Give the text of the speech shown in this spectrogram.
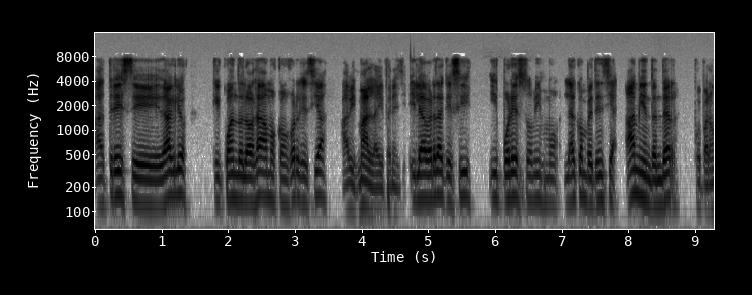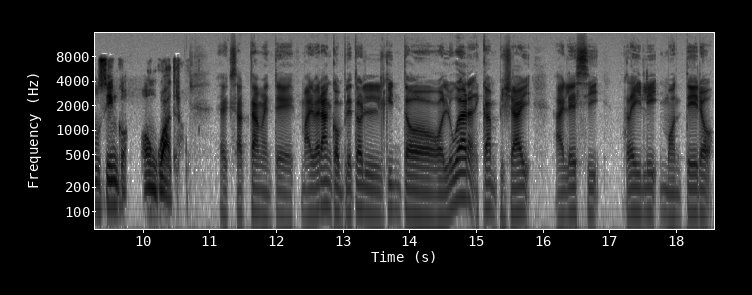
a 13 Daglio, que cuando lo hablábamos con Jorge decía abismal la diferencia. Y la verdad que sí, y por eso mismo la competencia, a mi entender, fue para un 5 o un 4. Exactamente. Malverán completó el quinto lugar. Campillay, Alessi, Reilly, Montero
